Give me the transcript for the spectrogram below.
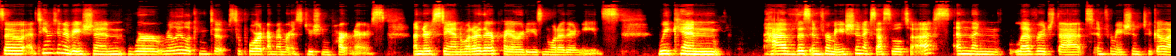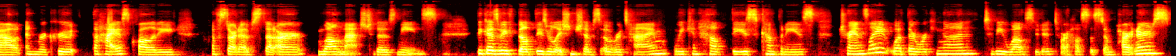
So, at TMC Innovation, we're really looking to support our member institution partners, understand what are their priorities and what are their needs. We can have this information accessible to us and then leverage that information to go out and recruit the highest quality of startups that are well matched to those needs because we've built these relationships over time, we can help these companies translate what they're working on to be well suited to our health system partners.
